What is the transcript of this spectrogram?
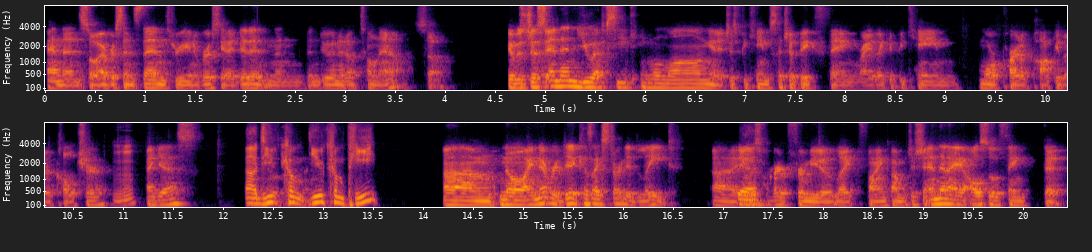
And then so ever since then, through university, I did it, and then been doing it up till now. So it was just, and then UFC came along, and it just became such a big thing, right? Like it became more part of popular culture, Mhm. I guess. Uh, do you com- do you compete? Um, no, I never did because I started late. Uh, Yeah. It was hard for me to like find competition, and then I also think that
